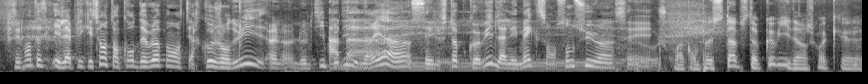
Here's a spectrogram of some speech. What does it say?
fantastique. Et l'application est en cours de développement. C'est-à-dire qu'aujourd'hui, euh, le, le type Ah dit, il bah, n'est rien. hein. et- C'est le stop Covid, là, les mecs sont, sont dessus. hein. C'est- Je crois qu'on peut stop, stop Covid. hein. Je crois que.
